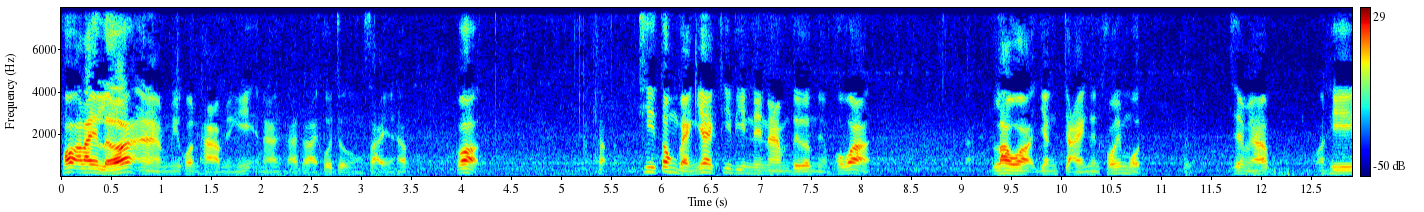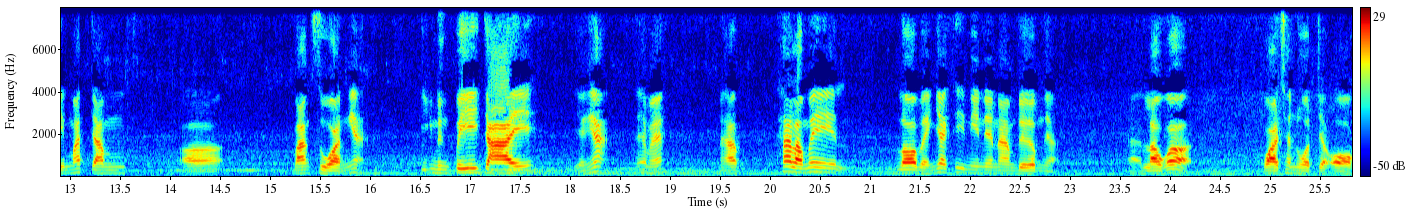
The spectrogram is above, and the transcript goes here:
เพราะอะไรเหรออ่ามีคนถามอย่างนี้นะอาจจะหลายคนจะสงสัยนะครับ ก็ที่ต้องแบ่งแยกที่ดินในนามเดิมเนี่ย เพราะว่าเราอะยังจ่ายเงินเขาไม่หมด ใช่ไหมครับบางทีมัดจำอ่อบางส่วนเงี้ยอีกหนึ่งปีจ่ายอย่างเงี้ยใช่ไหมนะครับ ถ้าเราไม่รอแบ่งแยกที่ดินในนามเดิมเนี่ยเราก็กว่าโฉนดจะออก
